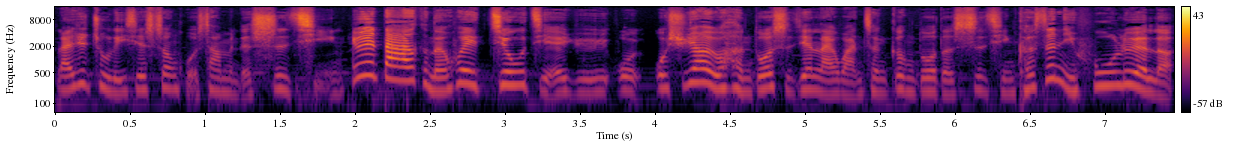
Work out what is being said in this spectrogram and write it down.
来去处理一些生活上面的事情。因为大家可能会纠结于我，我需要有很多时间来完成更多的事情，可是你忽略了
